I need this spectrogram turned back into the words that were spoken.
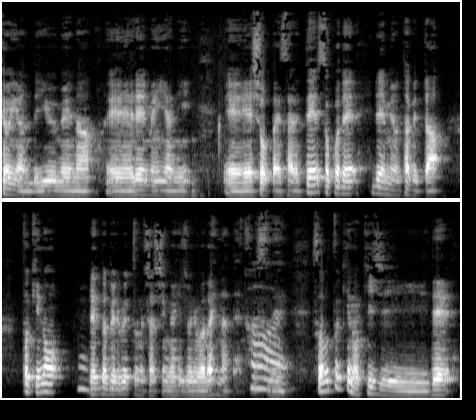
平壌で有名な、えー、冷麺屋に、えー、招待されて、そこで冷麺を食べた時のレッドベルベットの写真が非常に話題になったやつですね。はい、その時の記事で、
